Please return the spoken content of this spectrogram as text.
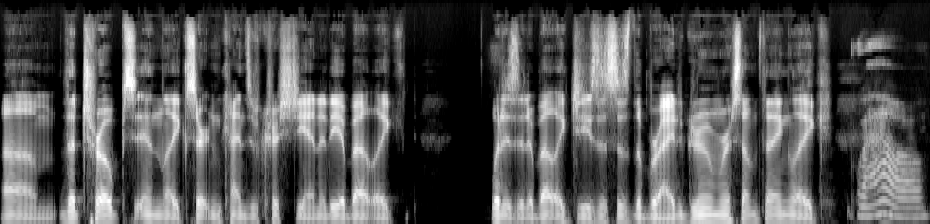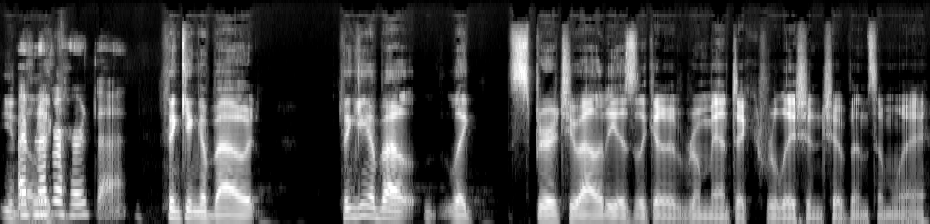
um the tropes in like certain kinds of Christianity about like what is it about like Jesus is the bridegroom or something like wow. You know, I've never like- heard that. thinking about thinking about like spirituality as like a romantic relationship in some way.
